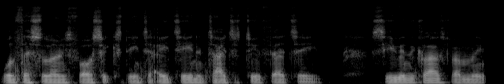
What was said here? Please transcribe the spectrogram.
1 Thessalonians 4 16 to 18 and Titus two thirteen. See you in the clouds, family.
